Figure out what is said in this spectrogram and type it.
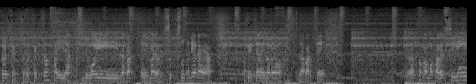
Perfecto, perfecto. Ahí ya. Yo voy la parte, eh, bueno, su- superior a, a Cristian, ahí lo vemos, la parte de abajo. Vamos a ver si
